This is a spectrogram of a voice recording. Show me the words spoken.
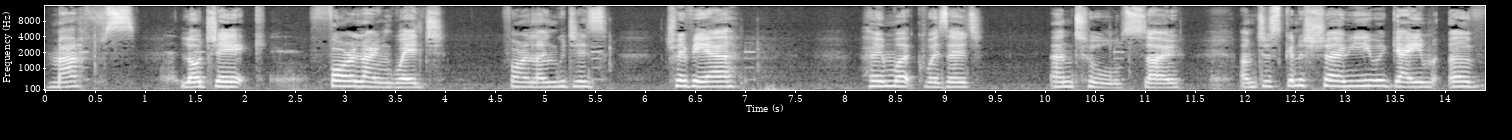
maths, logic, foreign language, foreign languages, trivia, homework wizard, and tools. So, I'm just going to show you a game of...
